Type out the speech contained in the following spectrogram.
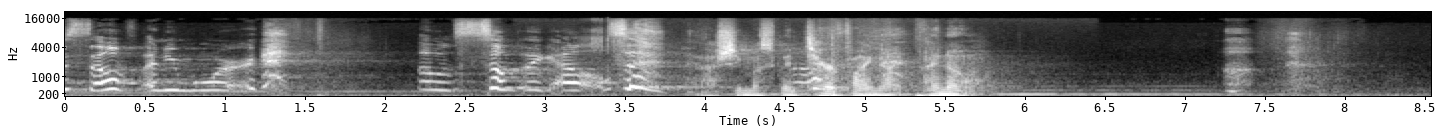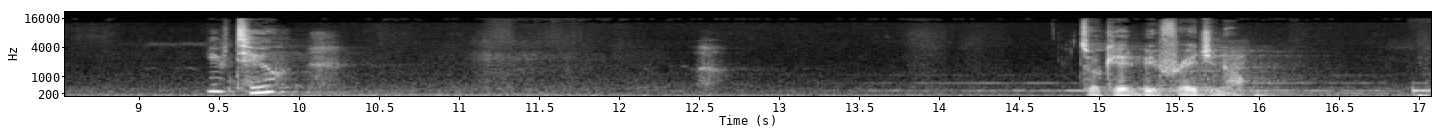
Myself anymore. I was something else. Oh, she must have been terrifying. I, I know. You too? It's okay to be afraid, you know.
